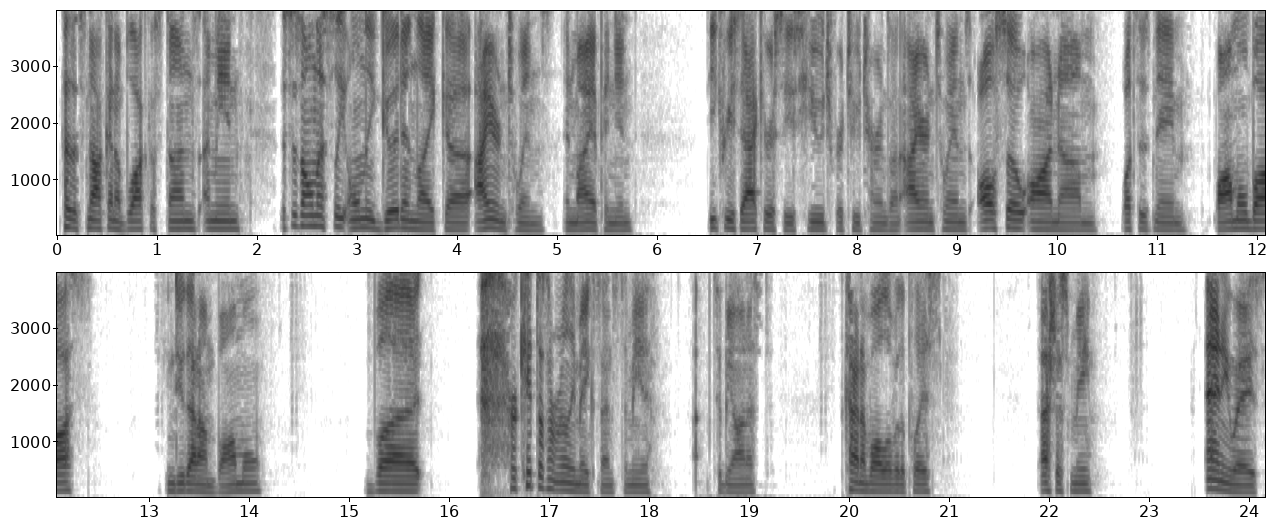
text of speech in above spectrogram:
because it's not going to block the stuns. I mean, this is honestly only good in like uh, Iron Twins, in my opinion. Decrease accuracy is huge for two turns on Iron Twins. Also on um, what's his name, Bommal boss. You can do that on Bommal, but her kit doesn't really make sense to me, to be honest. It's kind of all over the place. That's just me. Anyways,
